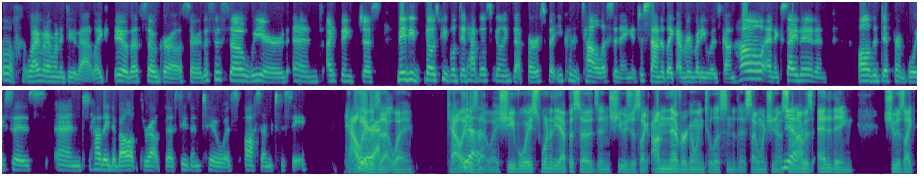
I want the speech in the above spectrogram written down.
oh, why would I want to do that? Like, ew, that's so gross, or this is so weird. And I think just maybe those people did have those feelings at first, but you couldn't tell listening. It just sounded like everybody was gung ho and excited and all the different voices and how they developed throughout the season two was awesome to see. Callie Here, was actually. that way. Callie yeah. was that way. She voiced one of the episodes and she was just like, I'm never going to listen to this. I want you to know. So yeah. when I was editing, she was like,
